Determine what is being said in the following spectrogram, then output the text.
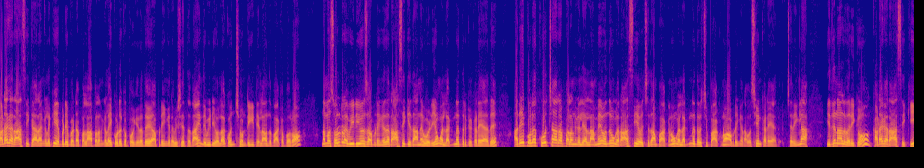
கடக ராசிக்காரங்களுக்கு எப்படிப்பட்ட பலாபலன்களை கொடுக்க போகிறது அப்படிங்கிற விஷயத்தை தான் இந்த வீடியோவில் கொஞ்சம் டீட்டெயிலாக வந்து பார்க்க போகிறோம் நம்ம சொல்கிற வீடியோஸ் அப்படிங்கிறது ராசிக்கு தானே ஒழியும் உங்கள் லக்னத்திற்கு கிடையாது. அதே போல் கோச்சார பலன்கள் எல்லாமே வந்து உங்கள் ராசியை வச்சு தான் பார்க்கணும் உங்கள் லக்னத்தை வச்சு பார்க்கணும் அப்படிங்கிற அவசியம் கிடையாது. சரிங்களா? இது நாள் வரைக்கும் கடக ராசிக்கு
